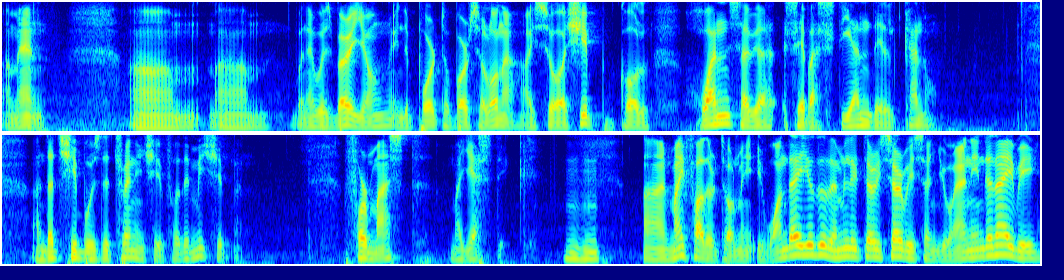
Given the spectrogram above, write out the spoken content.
a man. Um, um, when I was very young, in the port of Barcelona, I saw a ship called Juan Sebastián del Cano. And that ship was the training ship for the midshipmen foremast, majestic. Mm-hmm. And my father told me if one day you do the military service and you end in the Navy,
